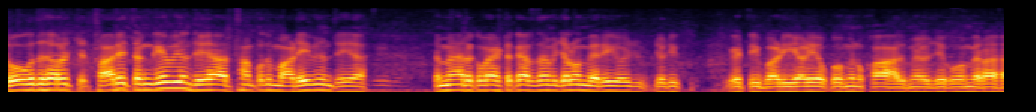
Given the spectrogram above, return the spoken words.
ਲੋਕ ਤਾਂ ਸਾਰੇ ਚੰਗੇ ਵੀ ਹੁੰਦੇ ਆ ਅਰਥਾਂ ਪੁੱਤ ਮਾੜੇ ਵੀ ਹੁੰਦੇ ਆ। ਤੇ ਮੈਂ ਰਿਕਵੈਸਟ ਕਰਦਾ ਵੀ ਚਲੋ ਮੇਰੀ ਜਿਹੜੀ ਖੇਤੀਬਾੜੀ ਵਾਲੀ ਕੋਈ ਮੈਨੂੰ ਖਾਦ ਮਿਲ ਜੇ ਕੋਈ ਮੇਰਾ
